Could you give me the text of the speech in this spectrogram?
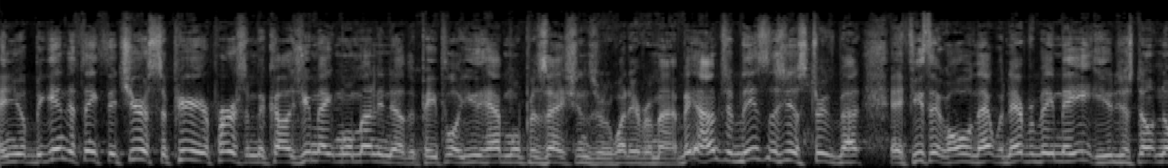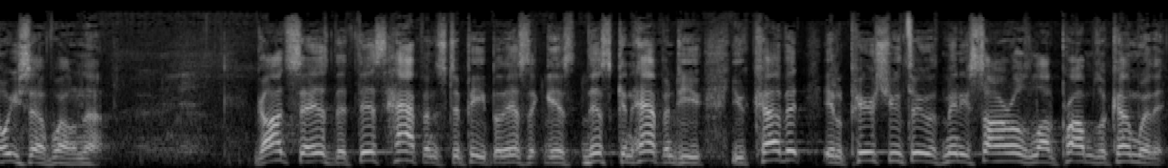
and you'll begin to think that you're a superior person because you make more money than other people, or you have more possessions, or whatever it might be. Just, this is just truth about it. And if you think, oh, that would never be me, you just don't know yourself well enough. God says that this happens to people. This, is, this can happen to you. You covet, it'll pierce you through with many sorrows. A lot of problems will come with it.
